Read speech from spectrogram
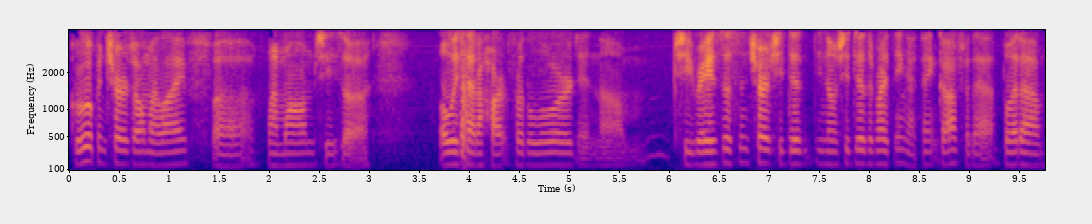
grew up in church all my life. Uh, my mom, she's uh, always had a heart for the Lord, and um, she raised us in church. She did, you know, she did the right thing. I thank God for that. But um,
